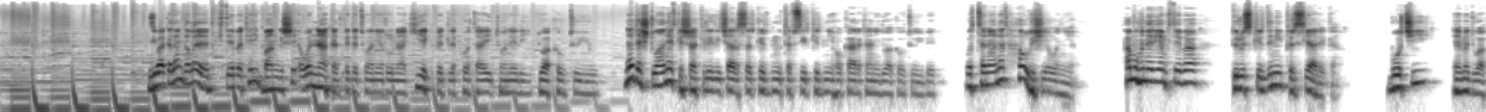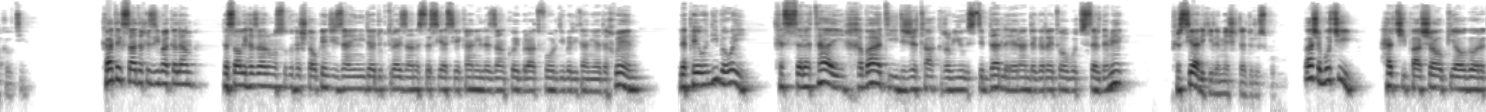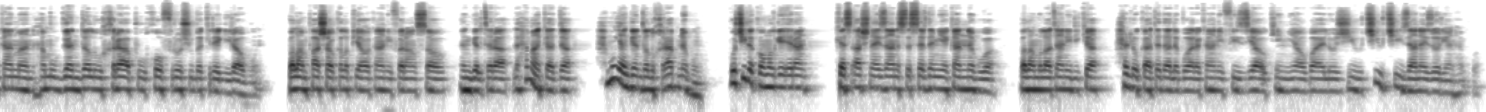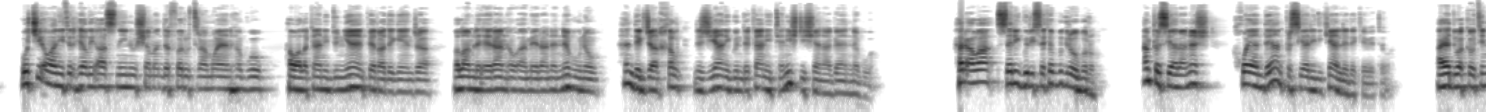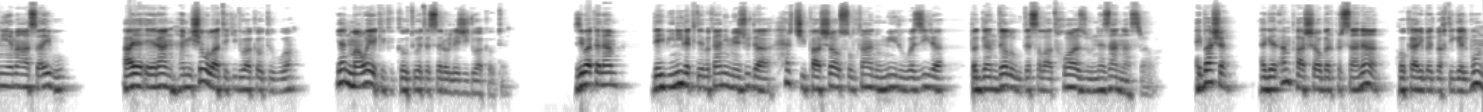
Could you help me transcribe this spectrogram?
زیباکەلام دەڵێت کتێبەکەی بانگەشەی ئەوە ناکات کە دەتوانێت ڕووناکییەک بێت لە کۆتایی تۆنێلی دواکەوتووی و نە دەشتوانێت کەشە کلیلی چارەسەرکردن و تەفسیرکردنی هۆکارەکانی دواکەوتوویی بێت و تەنانەت هەوڵیشی ئەوە نییە هەموو هونەری ئەم کتێبە دروستکردنی پرسیارێکە بۆچی ئێمە دواکەوتین کاتێک سادقی زیباکەلام لە ساڵی 1985 ی زایینیدا دوکتورای زانستە سیاسییەکانی لە زانکۆی برادفۆردی بەریتانیا دەخوێند لە پەیوەندی بەوەی کە سەرەتای خەباتی دژە تاکڕەوی و ئیستیبداد لە ئێران دەگەڕێتەوە بۆ چ سەردەمێک پرسیارێکی لە مێشکدا دروست بوو باشە بۆچی هەرچی پاشا و پیاوە گەورەکانمان هەموو گەندەڵ و خراپ و خۆفرۆش و بەکرێگیراو بوون بەڵام پاشا و کەڵە پیاوەکانی فەرانسا و ئەنگلتەرا لە هەمان کاتدا هەموویان گەندەڵ و خراپ نەبوون بۆچی لە کۆمەڵگەی ئێران کەس ئاشنای زانستە سەردەمییەکان نەبووە بەڵام وڵاتانی دیکە هەر لەو کاتەدا لە بوارەکانی فیزیا و کیمیا و بایۆلۆژی و چی و چی زانای زۆریان هەبووە. بۆچی ئەوانی تر هێڵی ئاسنین و شەمەندەفەر و تراموایان هەبووە و هەواڵەکانی دنیایان پێ ڕادەگەیەنرا بەڵام لە ئێران ئەو ئامێرانە نەبوونە و هەندێک جار خەڵک لە ژیانی گوندەکانی تەنیشتیشیان ئاگایان نەبووە. هەر ئاوا سەری گوریسەکە بگرە و بڕۆ. ئەم پرسیارانەش خۆیان دەیان پرسیاری دیکەیان لێ دەکەوێتەوە. ئایا دواکەوتنی ئێمە ئاسایی بوو؟ ئایا ئێران هەمیشە وڵاتێکی دواکەوتوو بووە؟ یان ماوەیەکە کە کەوتووەتە سەرۆ لێژی دواکەوتن زیبا کەلام دەیبینی لە کتێبەکانی مێژوودا هەرچی پاشا و سوڵتان و میر و وەزیرە بە گەندەڵ و دەسەڵات خواز و نەزان ناسراوە ئەی باشە ئەگەر ئەم پاشا و بەرپرسانە هۆکاری بەدبختی گەل بوون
